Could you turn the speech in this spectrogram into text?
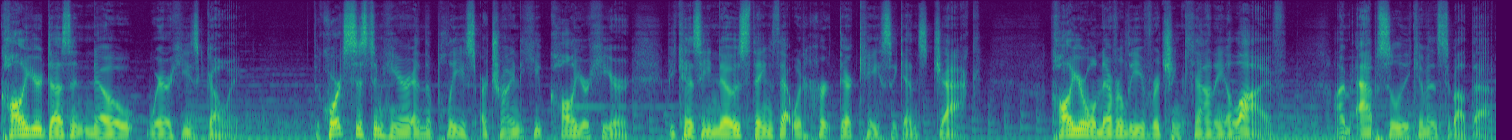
Collier doesn't know where he's going. The court system here and the police are trying to keep Collier here because he knows things that would hurt their case against Jack. Collier will never leave Richland County alive. I'm absolutely convinced about that.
